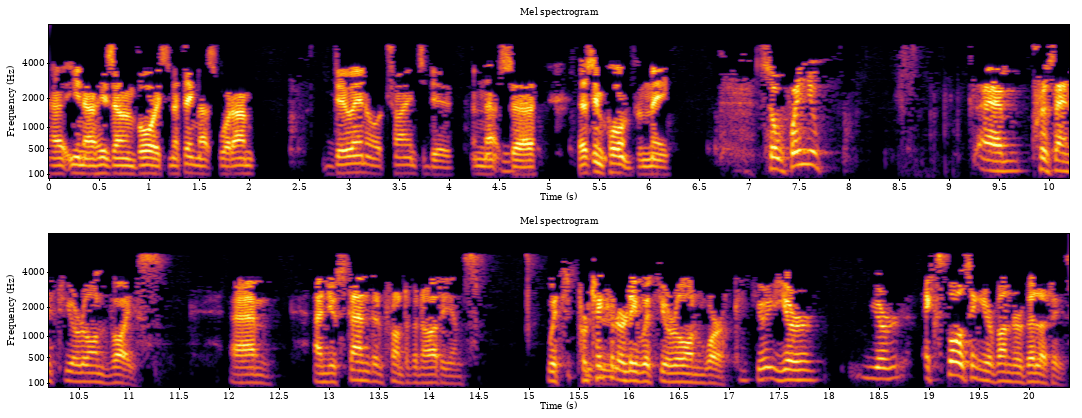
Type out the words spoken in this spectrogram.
you know, his own voice, and I think that's what I'm doing or trying to do, and that's uh, that's important for me. So when you um, present your own voice, um, and you stand in front of an audience, which mm-hmm. particularly mm-hmm. with your own work, you're, you're, you're exposing your vulnerabilities.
